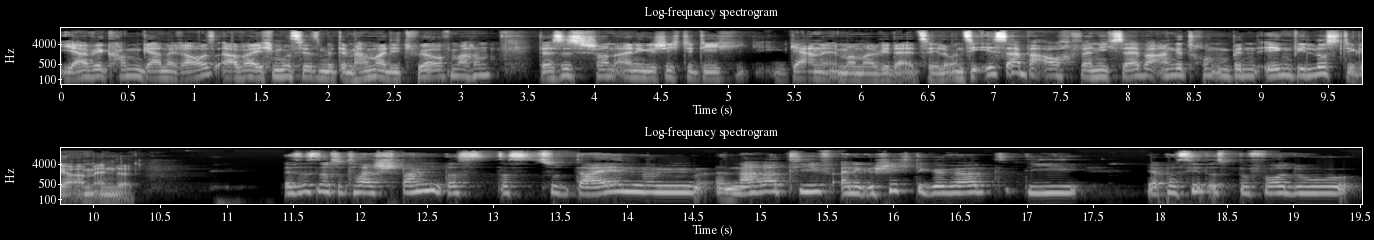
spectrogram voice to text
ja, wir kommen gerne raus, aber ich muss jetzt mit dem Hammer die Tür aufmachen. Das ist schon eine Geschichte, die ich gerne immer mal wieder erzähle. Und sie ist aber auch, wenn ich selber angetrunken bin, irgendwie lustiger am Ende. Es ist nur total spannend, dass, dass zu deinem Narrativ eine Geschichte gehört, die ja passiert ist, bevor du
